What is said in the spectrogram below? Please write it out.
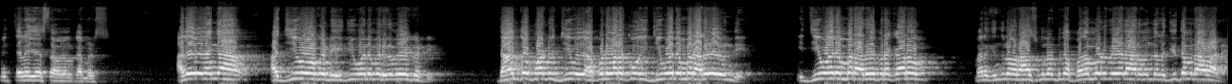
మీకు తెలియజేస్తా ఉన్నాను కమెంట్స్ అదేవిధంగా ఆ జీవో ఒకటి జీవో నెంబర్ ఇరవై ఒకటి. దాంతోపాటు జీవో అప్పటి వరకు ఈ జీవో నెంబర్ అరవై ఉంది. ఈ జీవో నెంబర్ అరవై ప్రకారం మనకి ఇందులో రాసుకున్నట్టుగా పదమూడు వేల ఆరు వందల జీతం రావాలి.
